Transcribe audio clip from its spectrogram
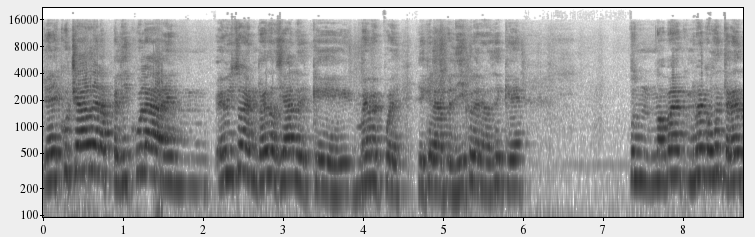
He escuchado de la película, en, he visto en redes sociales que memes pues, de que la película, que no sé qué. Pues no me, no me causa interés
